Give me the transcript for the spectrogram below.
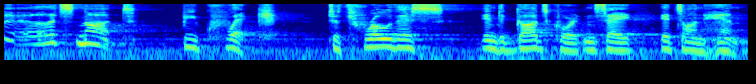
Uh, let's not be quick to throw this into God's court and say, It's on Him.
